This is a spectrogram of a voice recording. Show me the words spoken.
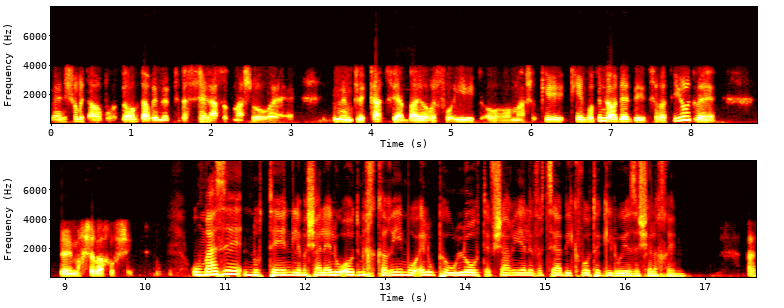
ואין שום התערבות, לא מתערבים לתנסה לעשות משהו אה, עם אימפליקציה ביו-רפואית או משהו, כי, כי הם רוצים לעודד ביצירתיות ומחשבה חופשית. ומה זה נותן? למשל, אילו עוד מחקרים או אילו פעולות אפשר יהיה לבצע בעקבות הגילוי הזה שלכם? אז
